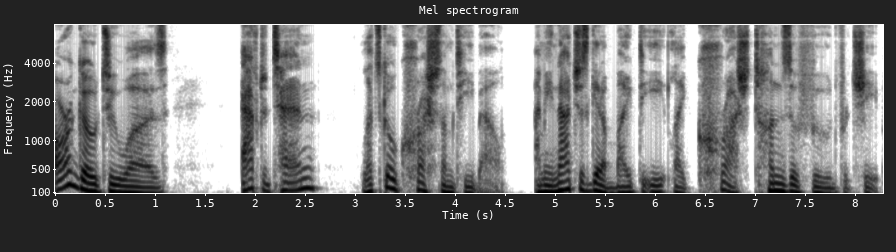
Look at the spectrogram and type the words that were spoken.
our go to was after 10, let's go crush some T Bell. I mean, not just get a bite to eat, like crush tons of food for cheap.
